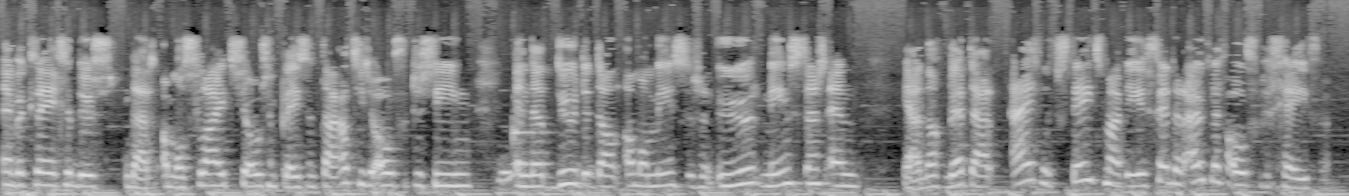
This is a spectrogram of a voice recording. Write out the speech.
En we kregen dus daar allemaal slideshows en presentaties over te zien. En dat duurde dan allemaal minstens een uur, minstens. En ja, dan werd daar eigenlijk steeds maar weer verder uitleg over gegeven.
